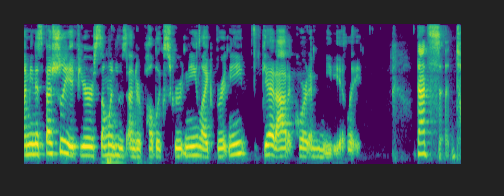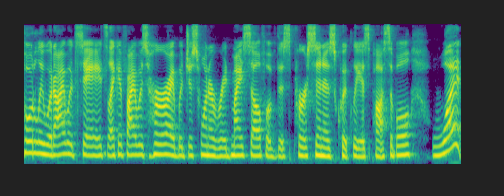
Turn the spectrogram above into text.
I mean, especially if you're someone who's under public scrutiny like Britney, get out of court immediately that's totally what I would say. It's like if I was her, I would just want to rid myself of this person as quickly as possible. What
